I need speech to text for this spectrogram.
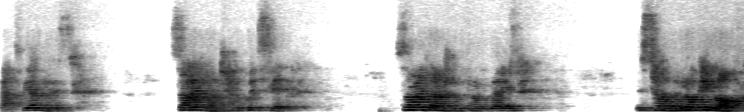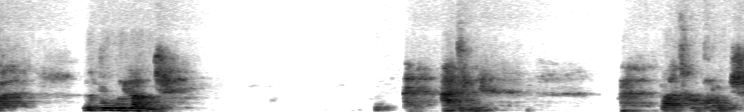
That's the other list. Side lunge, have a quick slip. Side lunge in the front raise. This time we're locking off the forward lunge. Adding vertical crunch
